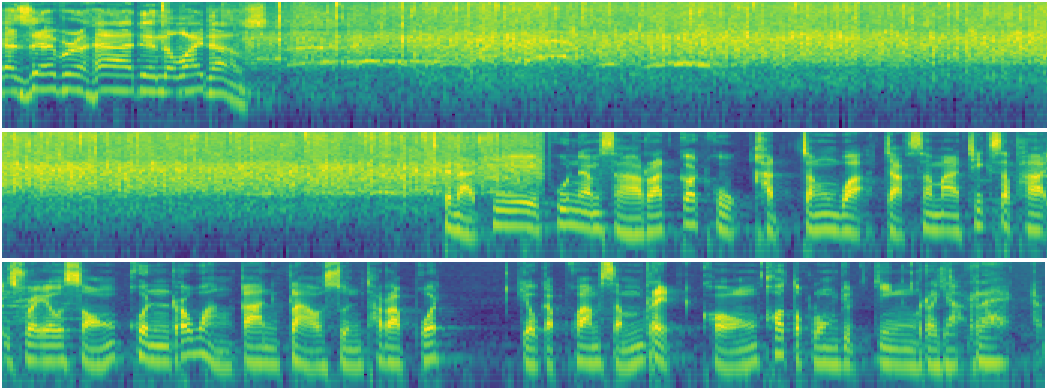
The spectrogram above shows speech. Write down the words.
has ever had in the White House. ขณะที่ผู้นำสหรัฐก็ถูกขัดจังหวะจากสมาชิกสภาอิสราเอลสองคนระหว่างการกล่าวสุนทรพจน์ เกี่ยวกับความสำเร็จของข้อตกลงหยุดยิงระยะแรกครับ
